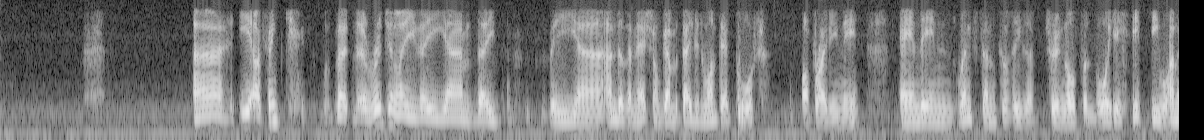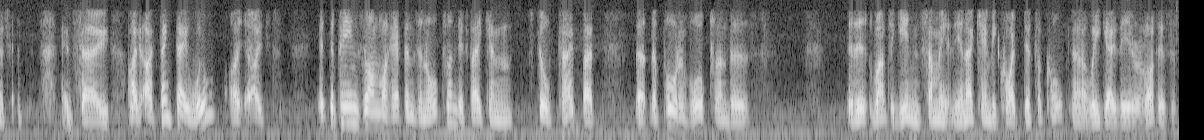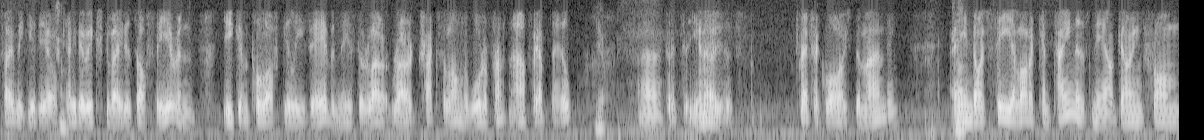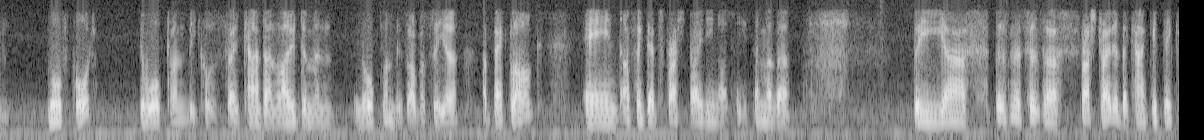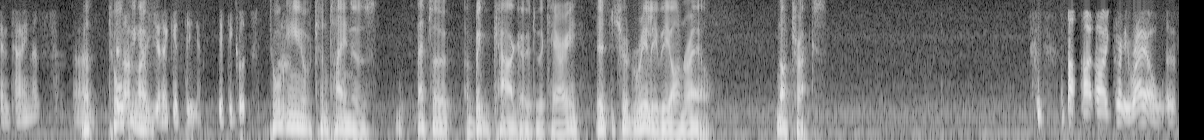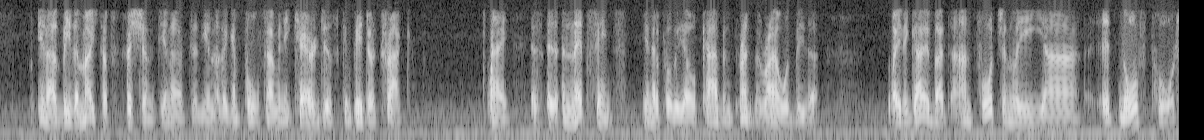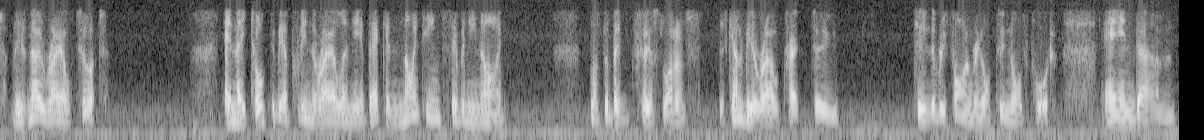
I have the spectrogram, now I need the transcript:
Uh, yeah, I think that originally the um, the the uh, under the national government they didn't want that port operating there, and then Winston, because he's a true Northland boy, he, he wanted it, and so I, I think they will. I, I, it depends on what happens in Auckland if they can still cope, but the, the port of Auckland is it is once again you know can be quite difficult. Uh, we go there a lot, as I say. We get our Kato excavators off there, and you can pull off Gillies Ave, and there's the row, row of trucks along the waterfront and halfway up the hill. Yep. Uh, it's, you know, it's traffic-wise demanding, and I see a lot of containers now going from Northport to Auckland because they can't unload them in, in Auckland. There's obviously a, a backlog, and I think that's frustrating. I see some of the the uh, businesses are frustrated; they can't get their containers. Um, talking of, you know, get the get the goods. Talking of containers, that's a, a big cargo to carry. It should really be on rail, not trucks. I, I agree. Rail is, you know, be the most efficient. You know, to, you know, they can pull so many carriages compared to a truck. Hey, in that sense, you know, for the old carbon print, the rail would be the way to go. But unfortunately, uh, at Northport, there's no rail to it. And they talked about putting the rail in there back in 1979. Was the big first lot of there's going to be a rail track to to the refinery or to Northport, and um,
